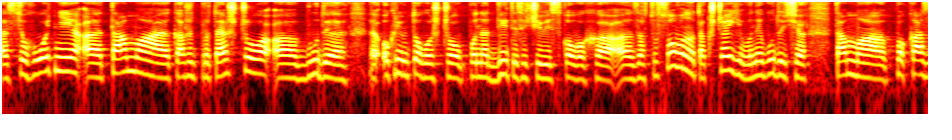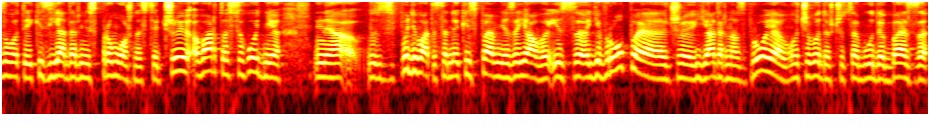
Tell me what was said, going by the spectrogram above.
е, сьогодні. Е, Там кажуть про те, що буде, окрім того, що понад 2 тисячі військових застосовано, так ще й вони будуть там показувати якісь ядерні спроможності. Чи варто сьогодні сподіватися на якісь певні заяви із Європи чи ядерна зброя? Очевидно, що це буде без е,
